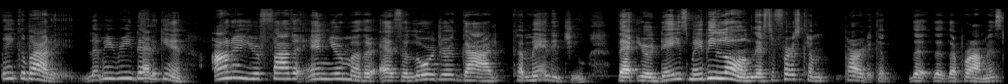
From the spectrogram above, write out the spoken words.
Think about it. Let me read that again. Honor your father and your mother as the Lord your God commanded you, that your days may be long. That's the first com- part of the, the, the promise.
